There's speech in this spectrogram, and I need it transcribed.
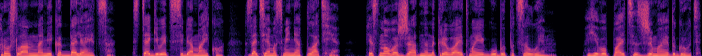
Руслан на миг отдаляется, стягивает с себя майку, затем и с меня платье, и снова жадно накрывает мои губы поцелуем. Его пальцы сжимают грудь.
